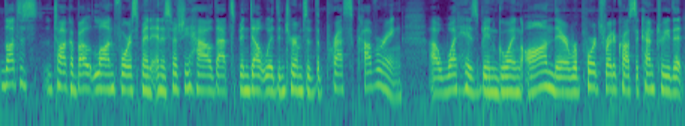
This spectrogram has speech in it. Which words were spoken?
lots of talk about law enforcement and especially how that's been dealt with in terms of the press covering uh, what has been going on there. Reports right across the country that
